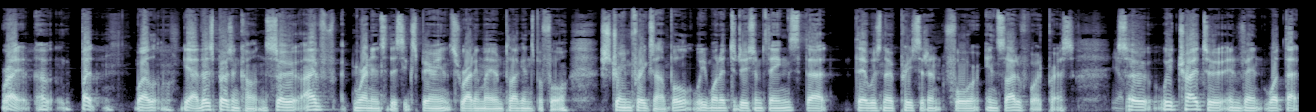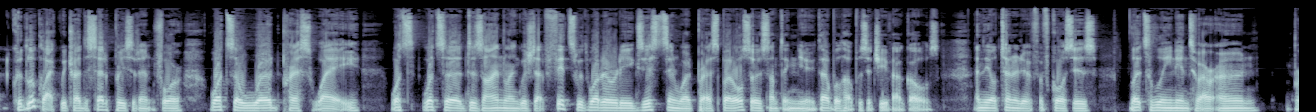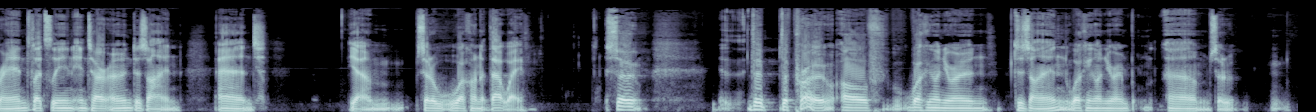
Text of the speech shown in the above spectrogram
Right. Uh, but well, yeah, there's pros and cons. So I've run into this experience writing my own plugins before. Stream, for example, we wanted to do some things that there was no precedent for inside of WordPress. So we tried to invent what that could look like. We tried to set a precedent for what's a WordPress way, what's what's a design language that fits with what already exists in WordPress, but also something new that will help us achieve our goals. And the alternative, of course, is let's lean into our own brand let's lean into our own design and yeah, um, sort of work on it that way. So the the pro of working on your own design, working on your own um, sort of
